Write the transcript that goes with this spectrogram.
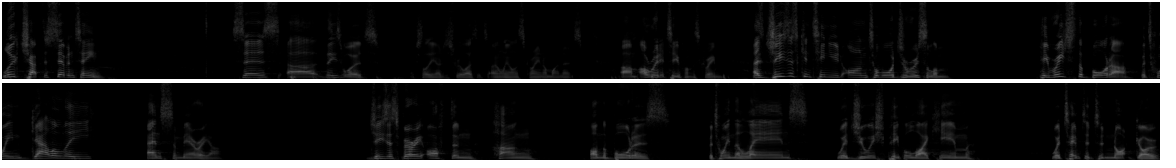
Luke chapter 17 says uh, these words. Actually, I just realized it's only on the screen on my notes. Um, I'll read it to you from the screen. As Jesus continued on toward Jerusalem, he reached the border between Galilee and Samaria. Jesus very often hung on the borders between the lands where Jewish people like him were tempted to not go.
